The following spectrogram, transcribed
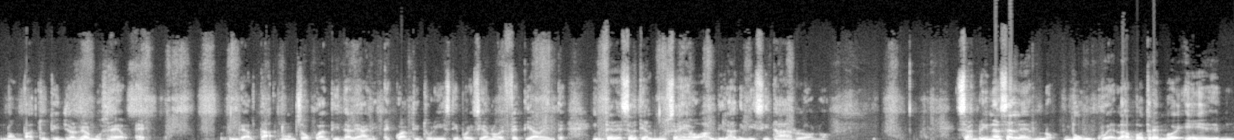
non va tutti i giorni al museo e in realtà non so quanti italiani e quanti turisti poi siano effettivamente interessati al museo al di là di visitarlo o no. Sabrina Salerno dunque la potremmo... Eh,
